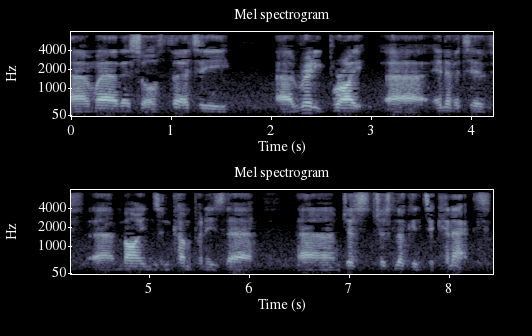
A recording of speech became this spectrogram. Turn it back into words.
um, where there's sort of 30 uh, really bright, uh, innovative uh, minds and companies there, um, just just looking to connect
